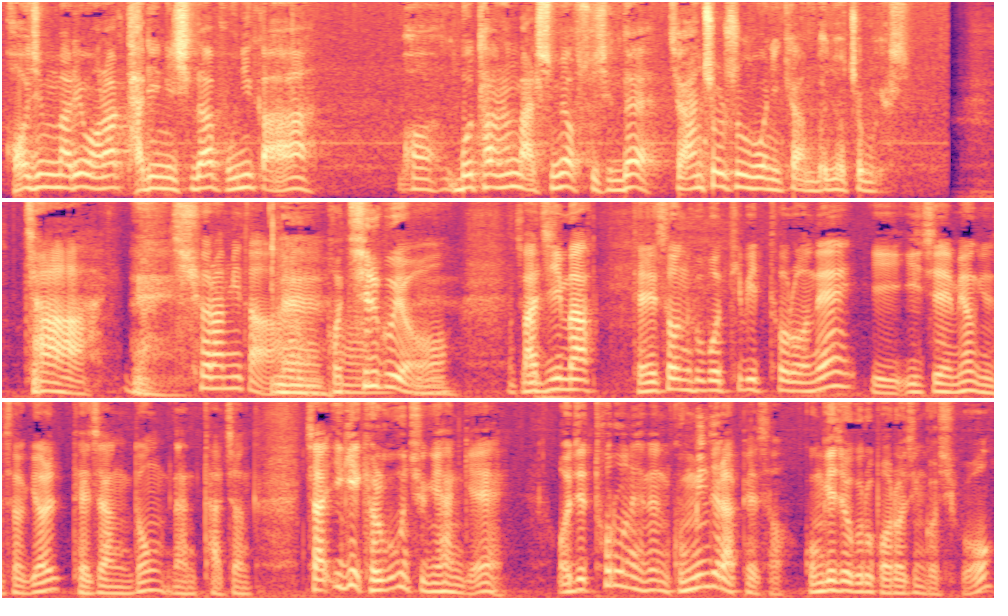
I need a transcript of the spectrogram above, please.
거짓말이 워낙 달인이시다 보니까 뭐 못하는 말씀이 없으신데 제가 안철수 후보니까 한번 여쭤보겠습니다. 자, 네. 치열합니다. 네. 거칠고요. 네. 마지막 대선 후보 TV 토론의 이 이재명, 윤석열, 대장동 난타전. 자, 이게 결국은 중요한 게 어제 토론회는 국민들 앞에서 공개적으로 벌어진 것이고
